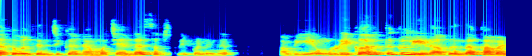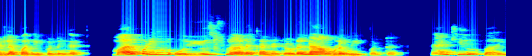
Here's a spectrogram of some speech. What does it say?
தகவல் தெரிஞ்சுக்க நம்ம சேனலை சப்ஸ்கிரைப் பண்ணுங்கள் அப்படியே உங்களுடைய கருத்துக்கள் ஏதாவது இருந்தால் கமெண்டில் பதிவு பண்ணுங்கள் மறுபடியும் ஒரு யூஸ்ஃபுல்லான கண்டென்ட்டோட நான் உங்களை மீட் பண்ணுறேன் தேங்க்யூ பாய்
